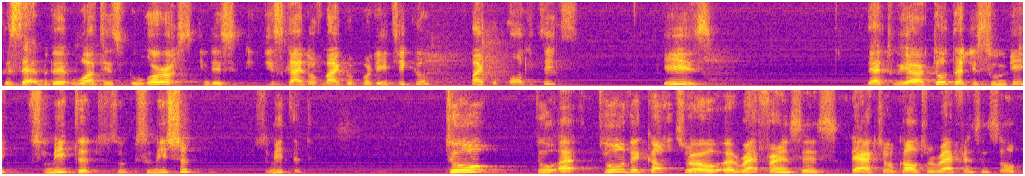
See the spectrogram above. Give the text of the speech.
This, the, what is worse in this, in this kind of micropolitical, micropolitics is that we are totally submit, submitted, submission, submitted to, to uh, to the cultural uh, references, the actual cultural references. So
